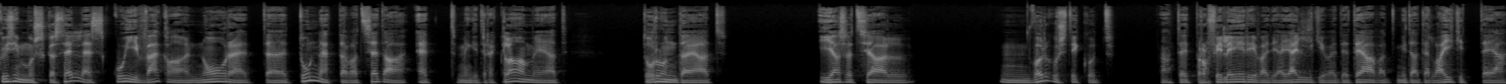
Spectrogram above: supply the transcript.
küsimus ka selles, kui väga noored äh, tunnetavad seda, et mingid reklaamijad, turundajad ja sotsiaalvõrgustikud noh, teid profileerivad ja jälgivad ja teavad, mida te like ite ja,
